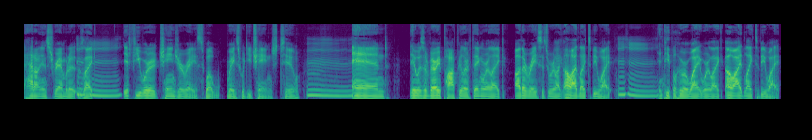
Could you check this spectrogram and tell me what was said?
had on Instagram, but it was like Mhm. if you were to change your race, what race would you change to? Mm. And it was a very popular thing where like other races were like, "Oh, I'd like to be white." Mm-hmm. And people who were white were like, "Oh, I'd like to be white."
